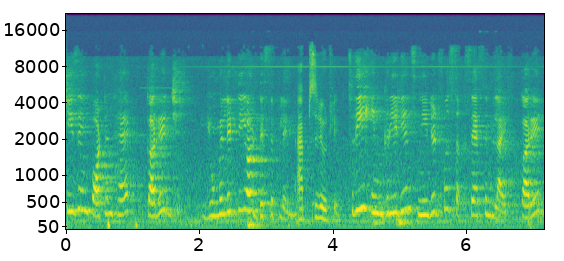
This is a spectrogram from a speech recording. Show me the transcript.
चीज़ें इंपॉर्टेंट है करेज ह्यूमिलिटी और discipline Absolutely. Three ingredients needed for success in life courage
